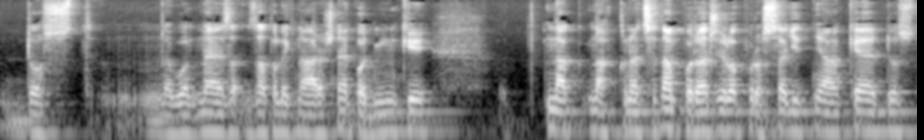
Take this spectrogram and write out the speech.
dost, nebo ne za, za tolik náročné podmínky. Na, nakonec se tam podařilo prosadit nějaké dost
